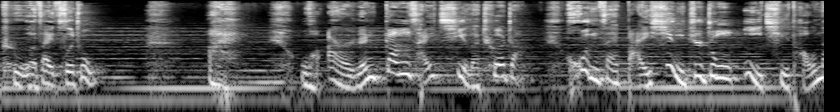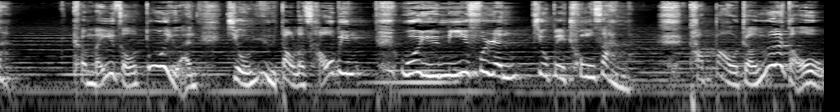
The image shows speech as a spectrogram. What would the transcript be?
可在此处？唉，我二人刚才弃了车仗，混在百姓之中一起逃难，可没走多远就遇到了曹兵，我与糜夫人就被冲散了。他抱着阿斗，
